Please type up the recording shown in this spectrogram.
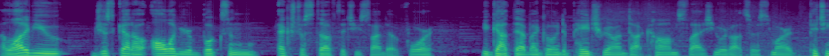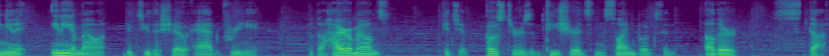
a lot of you just got all of your books and extra stuff that you signed up for. You got that by going to patreon.com slash you are not so smart. Pitching in at any amount gets you the show ad free. But the higher amounts get you posters and t-shirts and signed books and other stuff.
